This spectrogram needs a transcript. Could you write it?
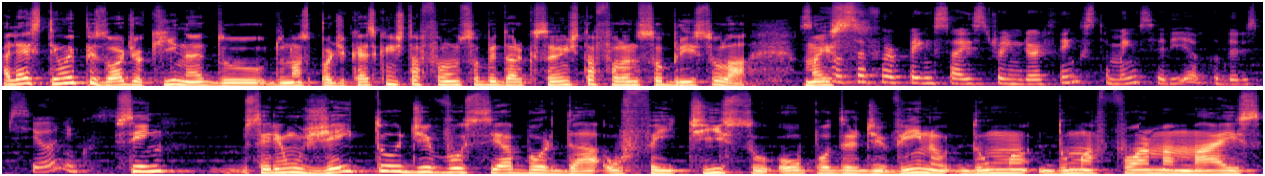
Aliás, tem um episódio aqui, né, do, do nosso podcast que a gente tá falando sobre Dark Sun, a gente tá falando sobre isso lá. Se Mas, você for pensar em Stranger Things, também seria poderes psionicos? sim, seria um jeito de você abordar o feitiço ou o poder divino de uma, de uma forma mais,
